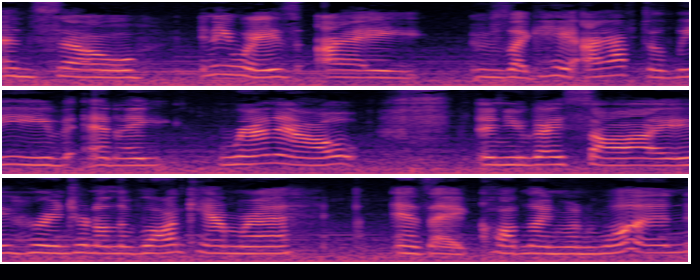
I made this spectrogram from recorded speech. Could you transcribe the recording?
And so, anyways, I was like, hey, I have to leave. And I ran out and you guys saw I her turned on the vlog camera as I called 911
